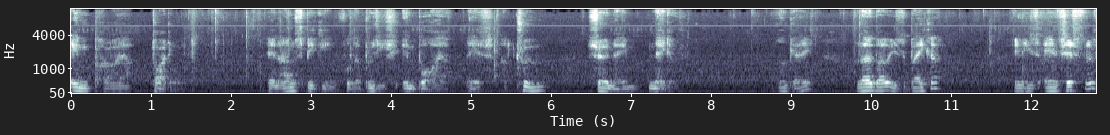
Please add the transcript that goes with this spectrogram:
Empire title and I'm speaking for the British Empire as a true surname native. Okay, Lobo is a baker and his ancestors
